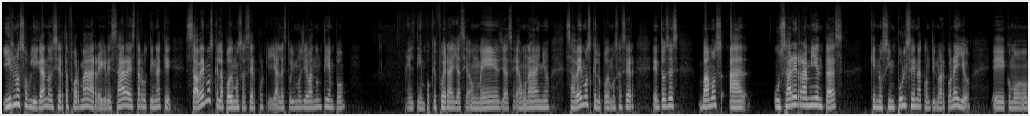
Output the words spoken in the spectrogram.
irnos obligando de cierta forma a regresar a esta rutina que sabemos que la podemos hacer porque ya la estuvimos llevando un tiempo, el tiempo que fuera, ya sea un mes, ya sea un año, sabemos que lo podemos hacer, entonces vamos a usar herramientas que nos impulsen a continuar con ello. Eh, como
